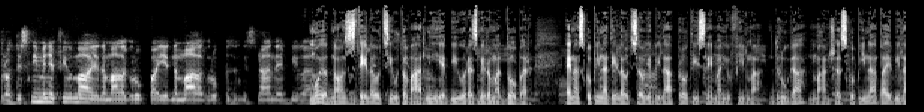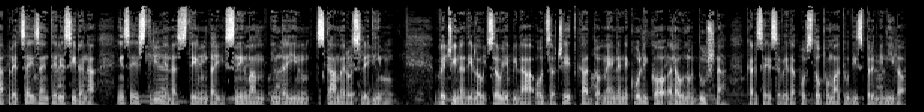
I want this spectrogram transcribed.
protiv snimanja filma, jedna mala grupa, jedna mala grupa z druge strane je bila. Moj odnos z delavci v tovarni je bil razmeroma dober. Ena skupina delavcev je bila proti snemanju filma, druga, manjša skupina, pa je bila precej zainteresirana in se je strinjala s tem, da jih snemam in da jim s kamero sledim. Večina delavcev je bila od začetka do mene nekoliko ravnodušna, kar se je seveda postopoma tudi spremenilo.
